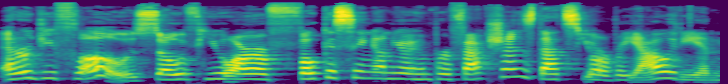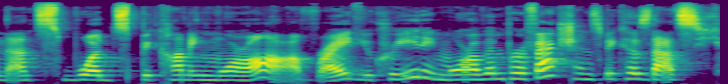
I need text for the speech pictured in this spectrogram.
energy flows. So if you are focusing on your imperfections, that's your reality, and that's what's becoming more of, right? You're creating more of imperfections because that's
